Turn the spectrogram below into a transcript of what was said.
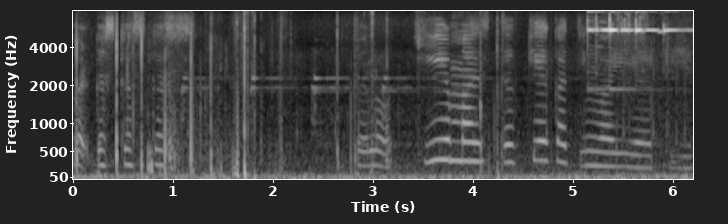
Cepat gas gas gas. pelo aquí, mas tu que que tengo aquí?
